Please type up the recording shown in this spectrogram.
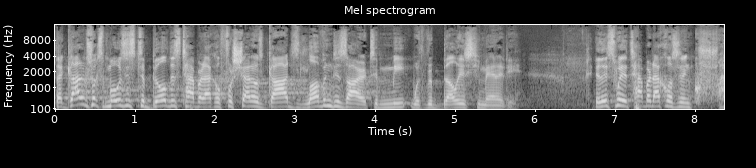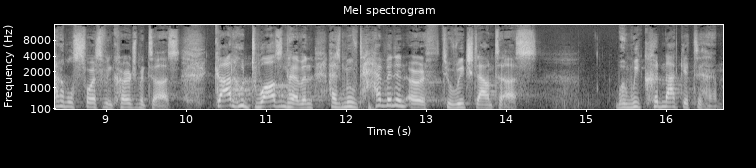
That God instructs Moses to build this tabernacle foreshadows God's loving desire to meet with rebellious humanity. In this way, the tabernacle is an incredible source of encouragement to us. God, who dwells in heaven, has moved heaven and earth to reach down to us. When we could not get to him,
